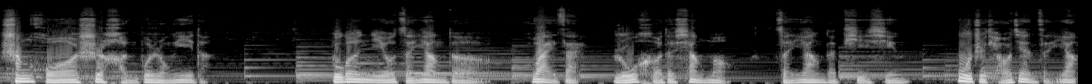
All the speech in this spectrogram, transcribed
生活是很不容易的。不论你有怎样的外在，如何的相貌。怎样的体型，物质条件怎样，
